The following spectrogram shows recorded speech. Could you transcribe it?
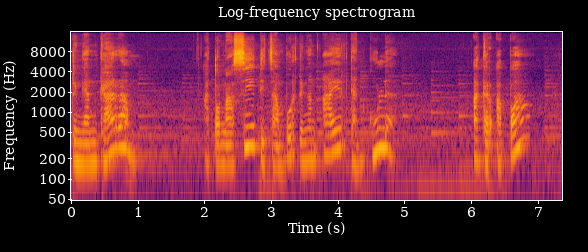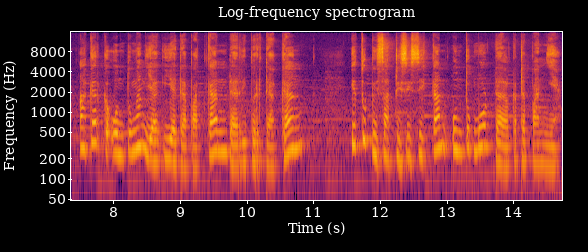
dengan garam atau nasi dicampur dengan air dan gula. Agar apa? Agar keuntungan yang ia dapatkan dari berdagang itu bisa disisihkan untuk modal ke depannya.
